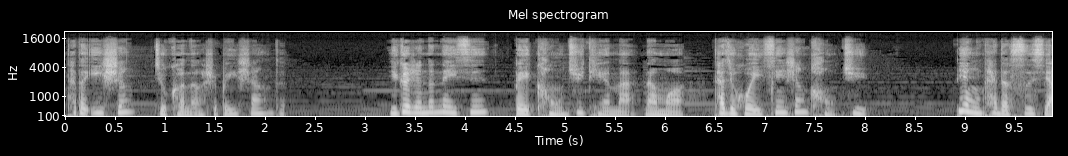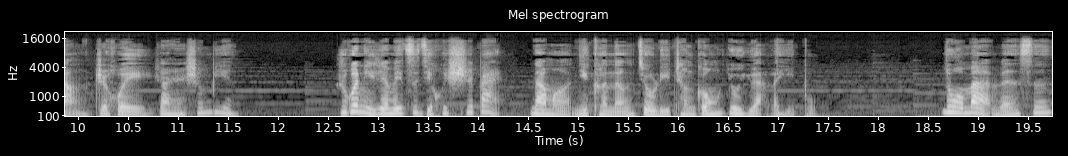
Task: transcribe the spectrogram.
他的一生就可能是悲伤的。一个人的内心被恐惧填满，那么他就会心生恐惧。病态的思想只会让人生病。如果你认为自己会失败，那么你可能就离成功又远了一步。诺曼·文森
